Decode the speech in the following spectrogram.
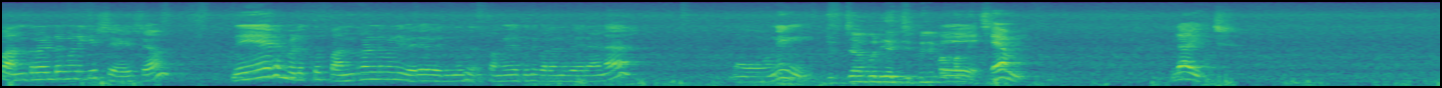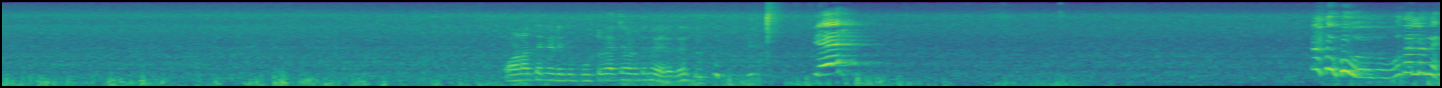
പന്ത്രണ്ട് മണിക്ക് ശേഷം നേരം വെളുത്ത് പന്ത്രണ്ട് മണി വരെ വരുന്ന സമയത്തിന് പറയുന്ന പേരാണ് മോർണിംഗ്. എ ലൈറ്റ് ഓണത്തിന്റെ ഇടയ്ക്ക് കൂട്ടുകച്ചവടത്തിന് വരുന്നത് ഏ? ഊതല്ലെന്നേ.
